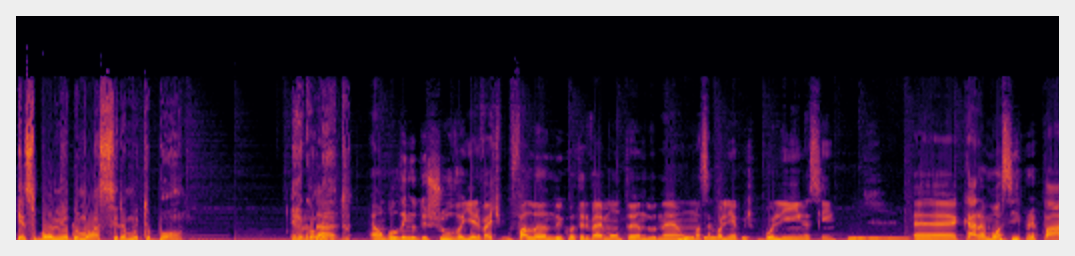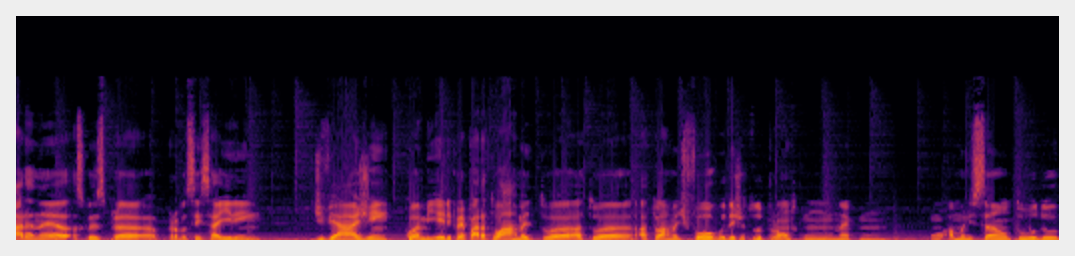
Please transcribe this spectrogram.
Esse bolinho do Moacir é muito bom. Eu É recomendo. É um bolinho de chuva e ele vai, tipo, falando enquanto ele vai montando, né, uma sacolinha com, tipo, bolinho, assim. É, cara, Moacir prepara, né, as coisas pra, pra vocês saírem de viagem. Kwame, ele prepara a tua arma, de tua, a, tua, a tua arma de fogo, deixa tudo pronto com, né, com, com a munição, tudo.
